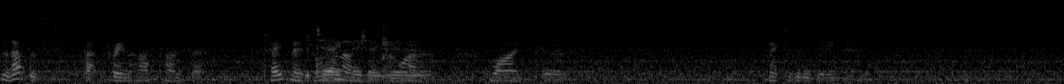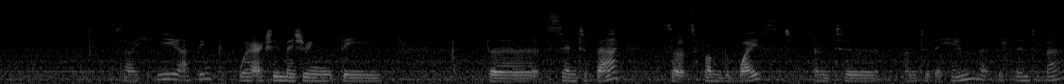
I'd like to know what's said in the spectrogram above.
So that was about three and a half times that tape measure, tape wasn't measure, It's yeah. Quite a wide skirt. Back to the beginning there. So here, I think we're actually measuring the the centre back. So it's from the waist and to and to the hem at the centre back.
